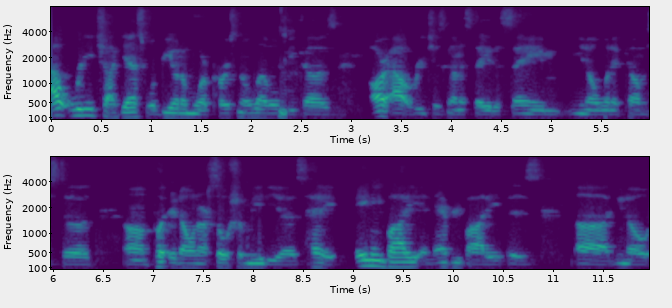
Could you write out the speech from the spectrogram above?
outreach, I guess, will be on a more personal level because our outreach is going to stay the same. You know, when it comes to um, putting it on our social medias. Hey, anybody and everybody is, uh, you know,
